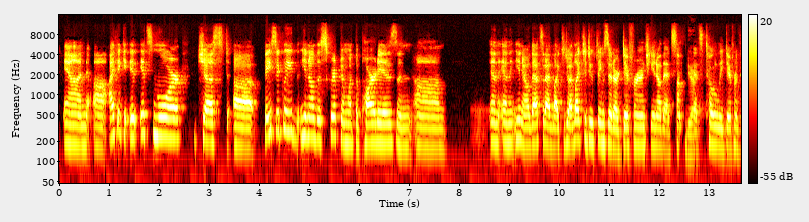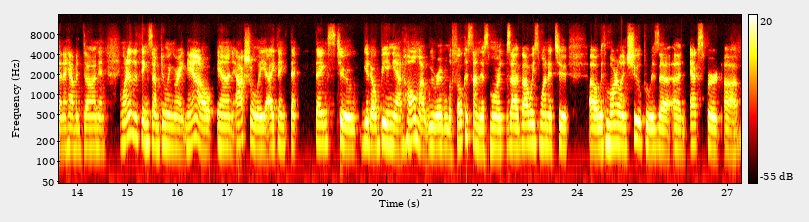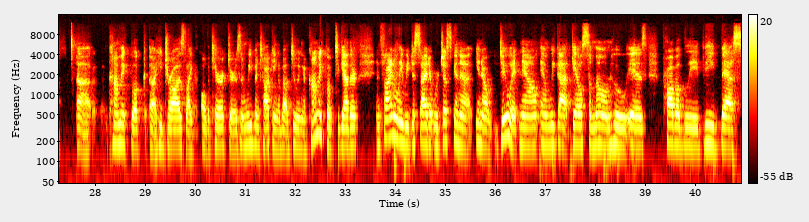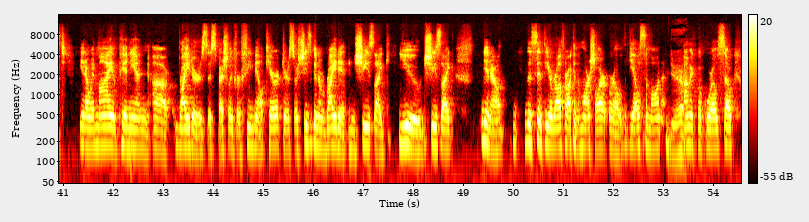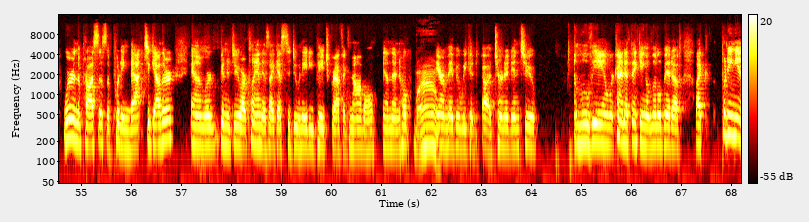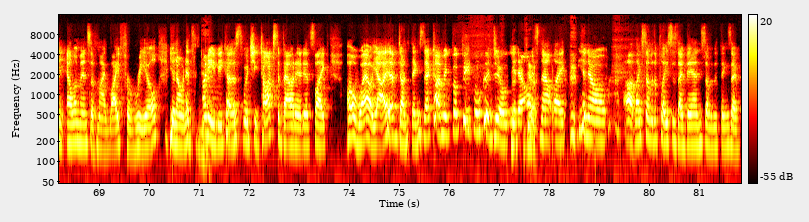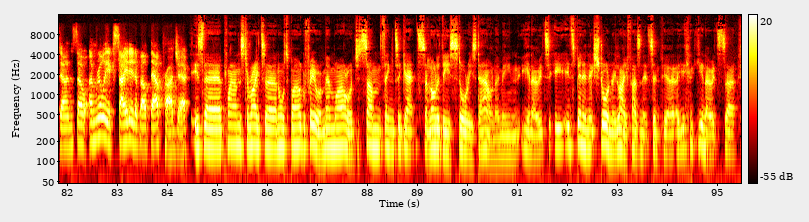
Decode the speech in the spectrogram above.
And uh, I think it, it's more just uh, basically, you know, the script and what the part is, and um, and and you know that's what I'd like to do. I'd like to do things that are different. You know, that's something yeah. that's totally different than I haven't done. And one of the things I'm doing right now, and actually, I think that thanks to you know being at home, I, we were able to focus on this more. Is I've always wanted to, uh, with Marlon Shoop, who is a, an expert. Uh, uh, comic book. Uh, he draws like all the characters, and we've been talking about doing a comic book together. And finally, we decided we're just gonna, you know, do it now. And we got Gail Simone, who is probably the best you know, in my opinion, uh, writers, especially for female characters. So she's going to write it, and she's like huge. She's like you know, the Cynthia Rothrock in the martial art world, the Gail Simone yeah. comic book world. So we're in the process of putting that together, and we're going to do. Our plan is, I guess, to do an eighty-page graphic novel, and then hope wow. there maybe we could uh, turn it into a movie. And we're kind of thinking a little bit of like putting in elements of my life for real, you know, and it's funny yeah. because when she talks about it, it's like, oh, wow, yeah, I have done things that comic book people could do, you know, yeah. it's not like, you know, uh, like some of the places I've been, some of the things I've done. So I'm really excited about that project. Is there plans to write an autobiography or a memoir or just something to get a lot of these stories down? I mean, you know, it's, it's been an extraordinary life, hasn't it, Cynthia? You know, it's, uh,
